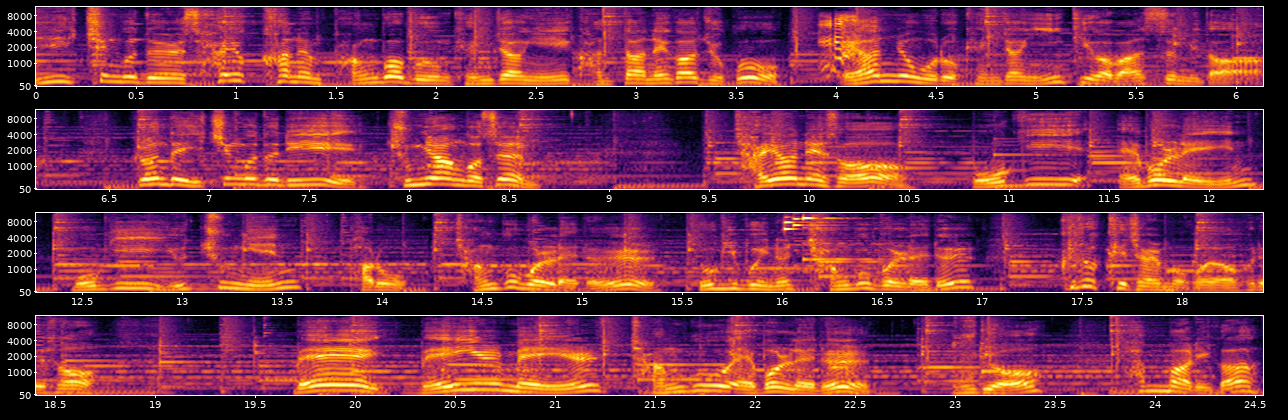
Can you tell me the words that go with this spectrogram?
이 친구들 사육하는 방법은 굉장히 간단해 가지고 애완용으로 굉장히 인기가 많습니다. 그런데 이 친구들이 중요한 것은 자연에서 모기 애벌레인 모기 유충인 바로 장구벌레를 여기 보이는 장구벌레를 그렇게 잘 먹어요. 그래서 매, 매일매일 장구 애벌레를 무려 한 마리가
